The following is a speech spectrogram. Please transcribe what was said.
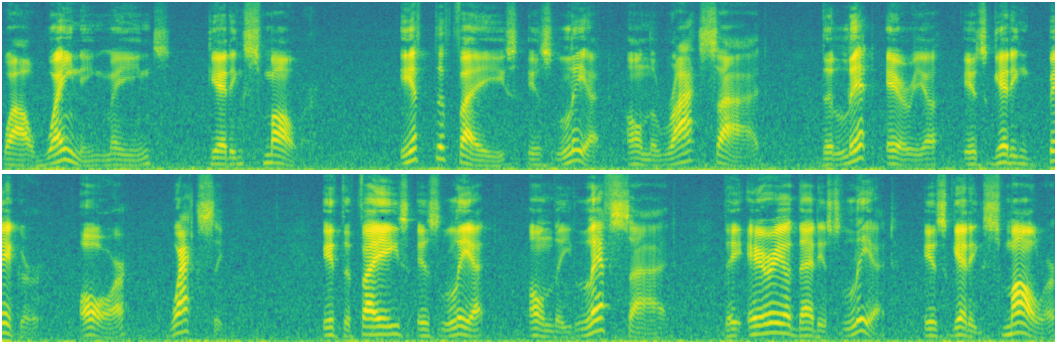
while waning means getting smaller. If the phase is lit on the right side, the lit area is getting bigger or waxing. If the phase is lit on the left side, the area that is lit is getting smaller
